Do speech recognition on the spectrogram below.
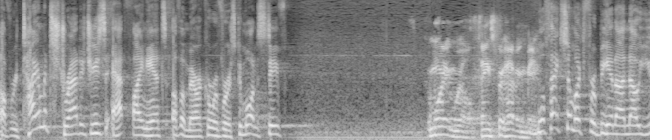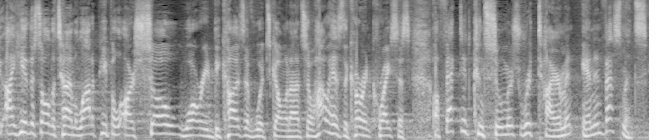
of retirement strategies at Finance of America Reverse. Good morning, Steve. Good morning, Will. Thanks for having me. Well, thanks so much for being on. Now, you, I hear this all the time. A lot of people are so worried because of what's going on. So, how has the current crisis affected consumers' retirement and investments?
